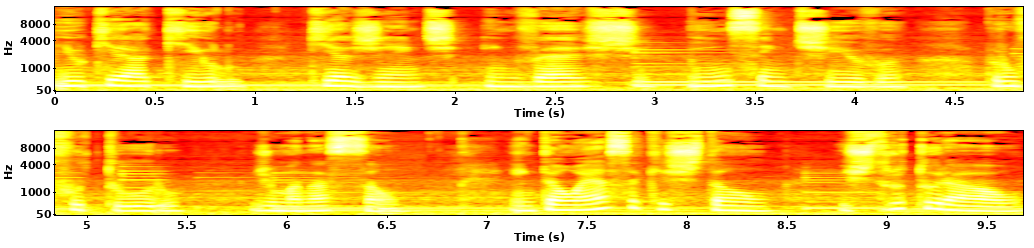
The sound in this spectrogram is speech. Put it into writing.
e o que é aquilo que a gente investe e incentiva para um futuro de uma nação. Então, essa questão estrutural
